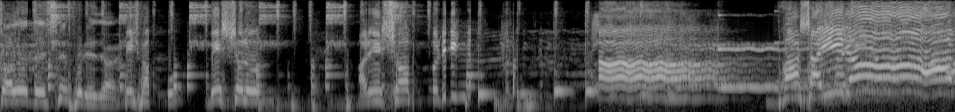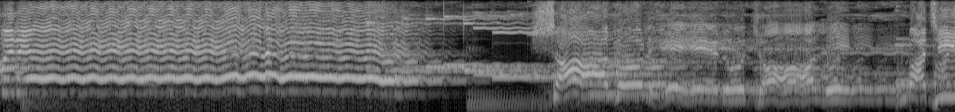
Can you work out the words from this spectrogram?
চলো দেশে ফিরে যায়। বেশ বাবু বেশ চলুন। আরে সব ভাষাই রে জলে মাঝি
